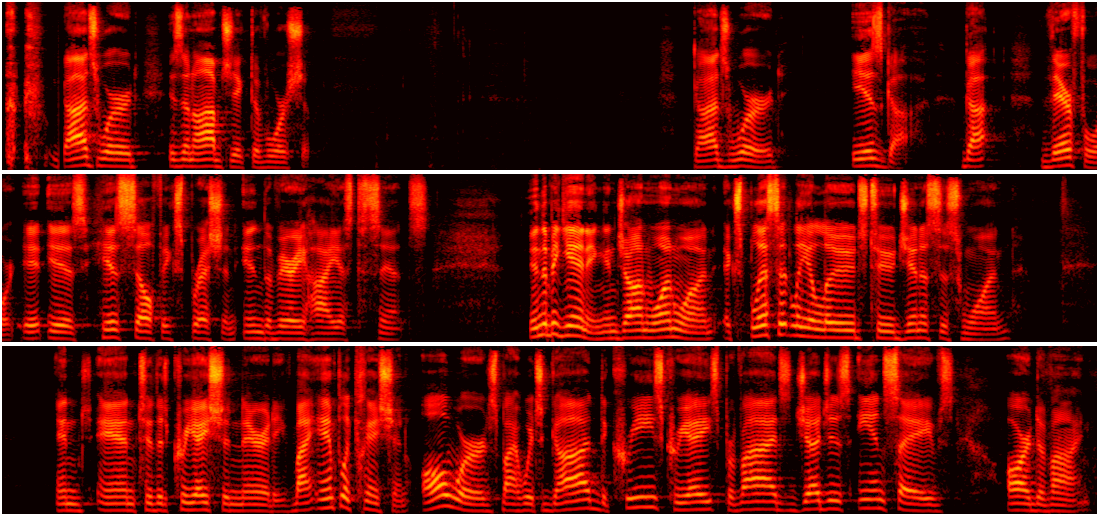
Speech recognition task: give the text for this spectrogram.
God's Word is an object of worship. God's Word is God. God therefore, it is His self expression in the very highest sense. In the beginning, in John 1 1, explicitly alludes to Genesis 1 and, and to the creation narrative. By implication, all words by which God decrees, creates, provides, judges, and saves are divine.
